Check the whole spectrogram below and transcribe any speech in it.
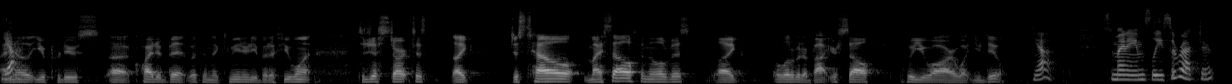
I know that you produce uh, quite a bit within the community. But if you want to just start to like just tell myself and a little bit like a little bit about yourself, who you are, what you do. Yeah. So my name's Lisa Rector.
